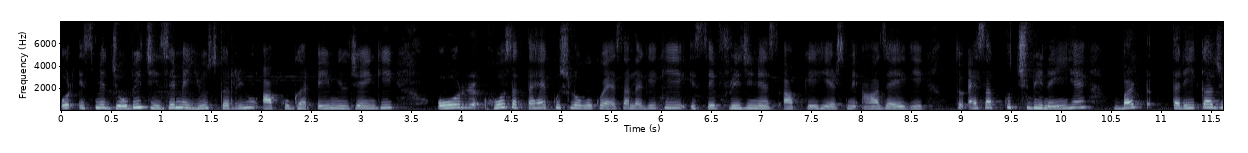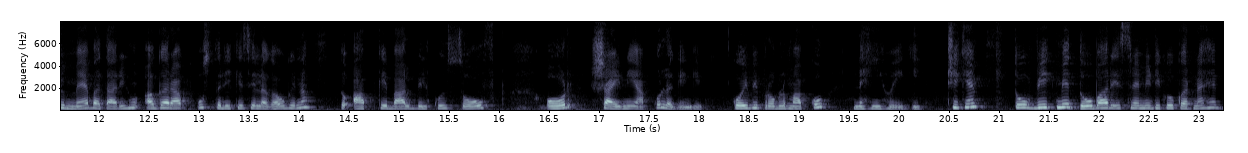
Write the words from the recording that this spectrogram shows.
और इसमें जो भी चीज़ें मैं यूज़ कर रही हूँ, आपको घर पे ही मिल जाएँगी। और हो सकता है कुछ लोगों को ऐसा लगे कि इससे फ्रिजीनेस आपके हेयर्स में आ जाएगी। तो ऐसा कुछ भी नहीं है। बट तरीका जो मैं बता रही हूँ, अगर आप उस तरीके से लगाओगे ना तो आपके बाल बिल्कुल सॉफ्ट और शाइनी आपको लगेंगे। कोई भी प्रॉब्लम आपको नहीं होएगी, ठीक है? तो वीक में दो बार इस रेमेडी को करना है।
